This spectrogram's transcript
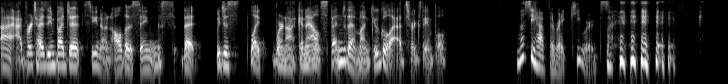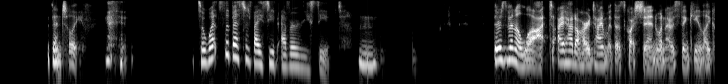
uh, advertising budgets, you know, and all those things that we just like we're not going to outspend them on Google Ads, for example, unless you have the right keywords. Potentially. So, what's the best advice you've ever received? Mm. There's been a lot. I had a hard time with this question when I was thinking, like,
